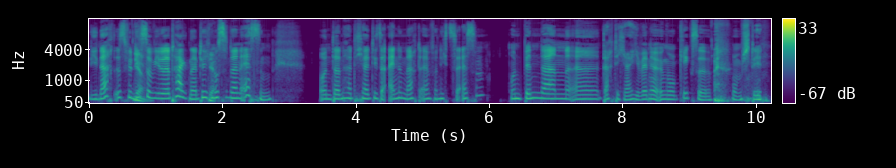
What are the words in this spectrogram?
die Nacht ist für dich Ja. so wie der Tag. Natürlich Ja. musst du dann essen. Und dann hatte ich halt diese eine Nacht einfach nichts zu essen und bin dann, äh, dachte ich, ja, hier werden ja irgendwo Kekse rumstehen.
